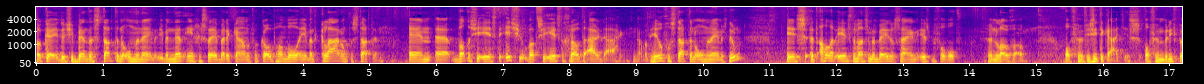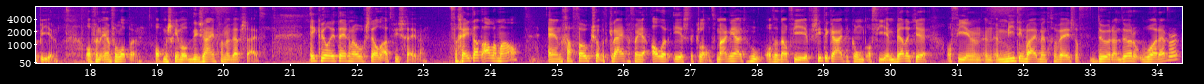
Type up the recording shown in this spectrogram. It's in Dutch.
Oké, dus je bent een startende ondernemer. Je bent net ingeschreven bij de Kamer van Koophandel en je bent klaar om te starten. En uh, wat is je eerste issue? Wat is je eerste grote uitdaging? Nou, wat heel veel startende ondernemers doen, is het allereerste waar ze mee bezig zijn, is bijvoorbeeld hun logo. Of hun visitekaartjes, of hun briefpapier, of hun enveloppen, of misschien wel het design van een website. Ik wil je tegenovergestelde advies geven. Vergeet dat allemaal en ga focussen op het krijgen van je allereerste klant. Maakt niet uit hoe. Of dat nou via je visitekaartje komt, of via een belletje, of via een, een, een meeting waar je bent geweest, of deur aan deur, whatever.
